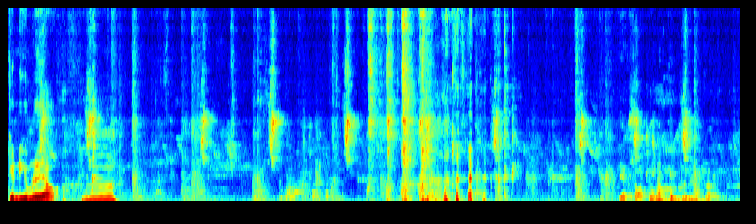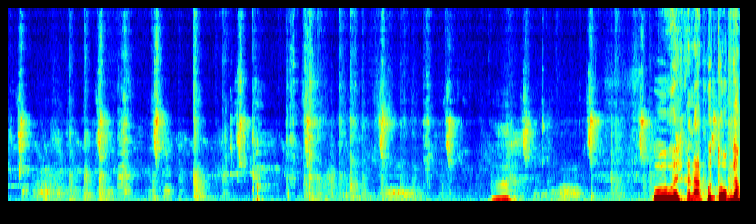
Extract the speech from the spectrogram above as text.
กินอิ่มแล้ว อืม แกะซอสชุบน้ำขุ่นด้วยพี่น้องเด้ออืมโอ้ย ขนาดพุทตกยัง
